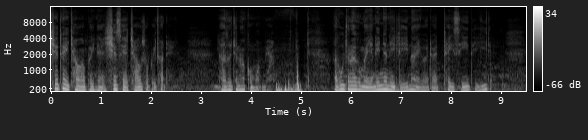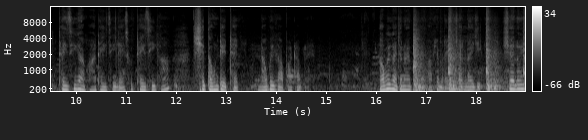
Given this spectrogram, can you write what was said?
8ထိပ်6အပိတ်နဲ့86ဆိုပြီးထွက်တယ်ဒါဆိုကျွန်တော်ကုန်ပါမယ်အခုကျွန်တော်ကမှယနေ့ညနေ4နာရီခွဲအတွက်ထိပ်စည်းသည်တဲ့ထိပ်စည်းကဘာထိပ်စည်းလဲဆိုထိပ်စည်းက831ထက်နောက်ဘိတ်ကဘာထွက်မလဲ နောက်ဘက်ကကျွန်တော်ရဲ့ကိုယ်နဲ့ဘာဖြစ်မလဲတစ်ချက်လိုက်ကြည့် share လို့ရ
